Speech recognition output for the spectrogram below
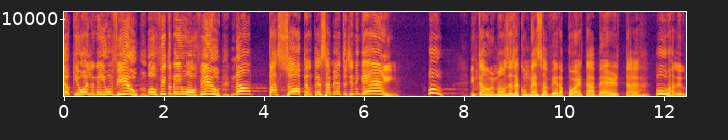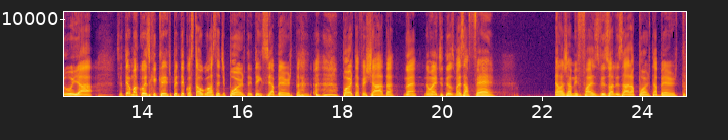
É o que olho nenhum viu, ouvido nenhum ouviu, não passou pelo pensamento de ninguém. Uh! Então, irmãos, eu já começo a ver a porta aberta. Uh, aleluia! Se tem uma coisa que crente pentecostal gosta é de porta e tem que ser aberta. porta fechada, não é? Não é de Deus, mas a fé ela já me faz visualizar a porta aberta.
